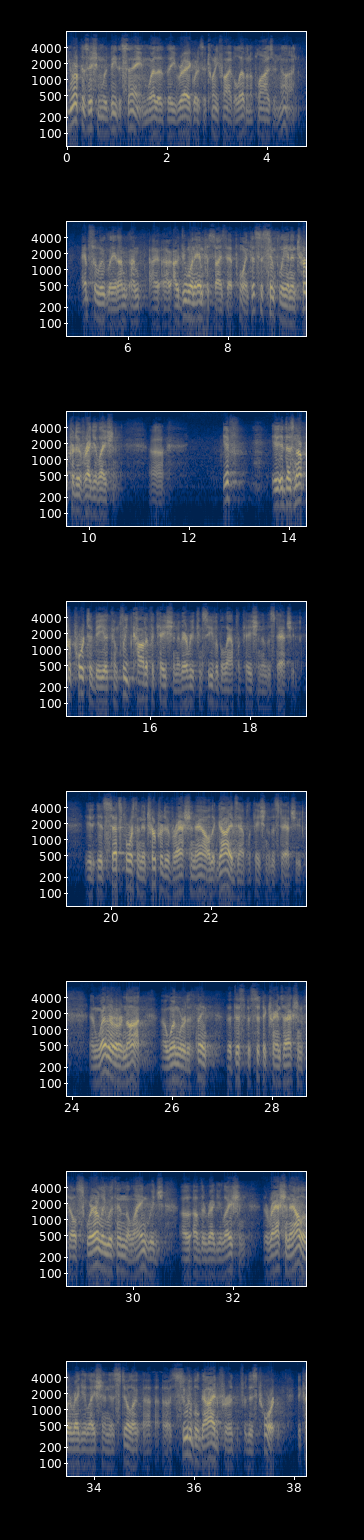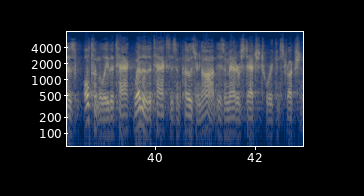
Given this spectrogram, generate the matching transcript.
your position would be the same whether the reg what is it 2511 applies or not. Absolutely, and I'm, I'm, I, I do want to emphasize that point. This is simply an interpretive regulation. Uh, if it does not purport to be a complete codification of every conceivable application of the statute. It, it, sets forth an interpretive rationale that guides application of the statute. And whether or not uh, one were to think that this specific transaction fell squarely within the language of, of the regulation, the rationale of the regulation is still a, a, a suitable guide for, for this court because ultimately the tax, whether the tax is imposed or not is a matter of statutory construction.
